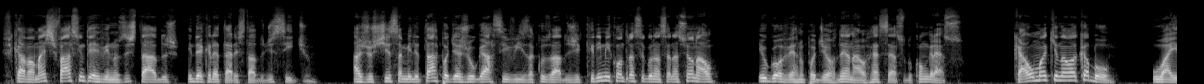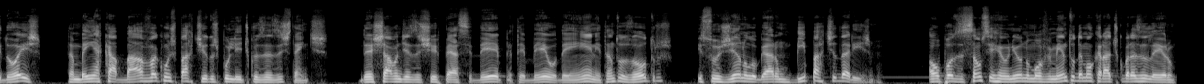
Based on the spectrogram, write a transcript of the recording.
Ficava mais fácil intervir nos estados e decretar estado de sítio. A justiça militar podia julgar civis acusados de crime contra a segurança nacional e o governo podia ordenar o recesso do Congresso. Calma que não acabou. O AI-2 também acabava com os partidos políticos existentes. Deixavam de existir PSD, PTB, UDN e tantos outros, e surgia no lugar um bipartidarismo. A oposição se reuniu no Movimento Democrático Brasileiro,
